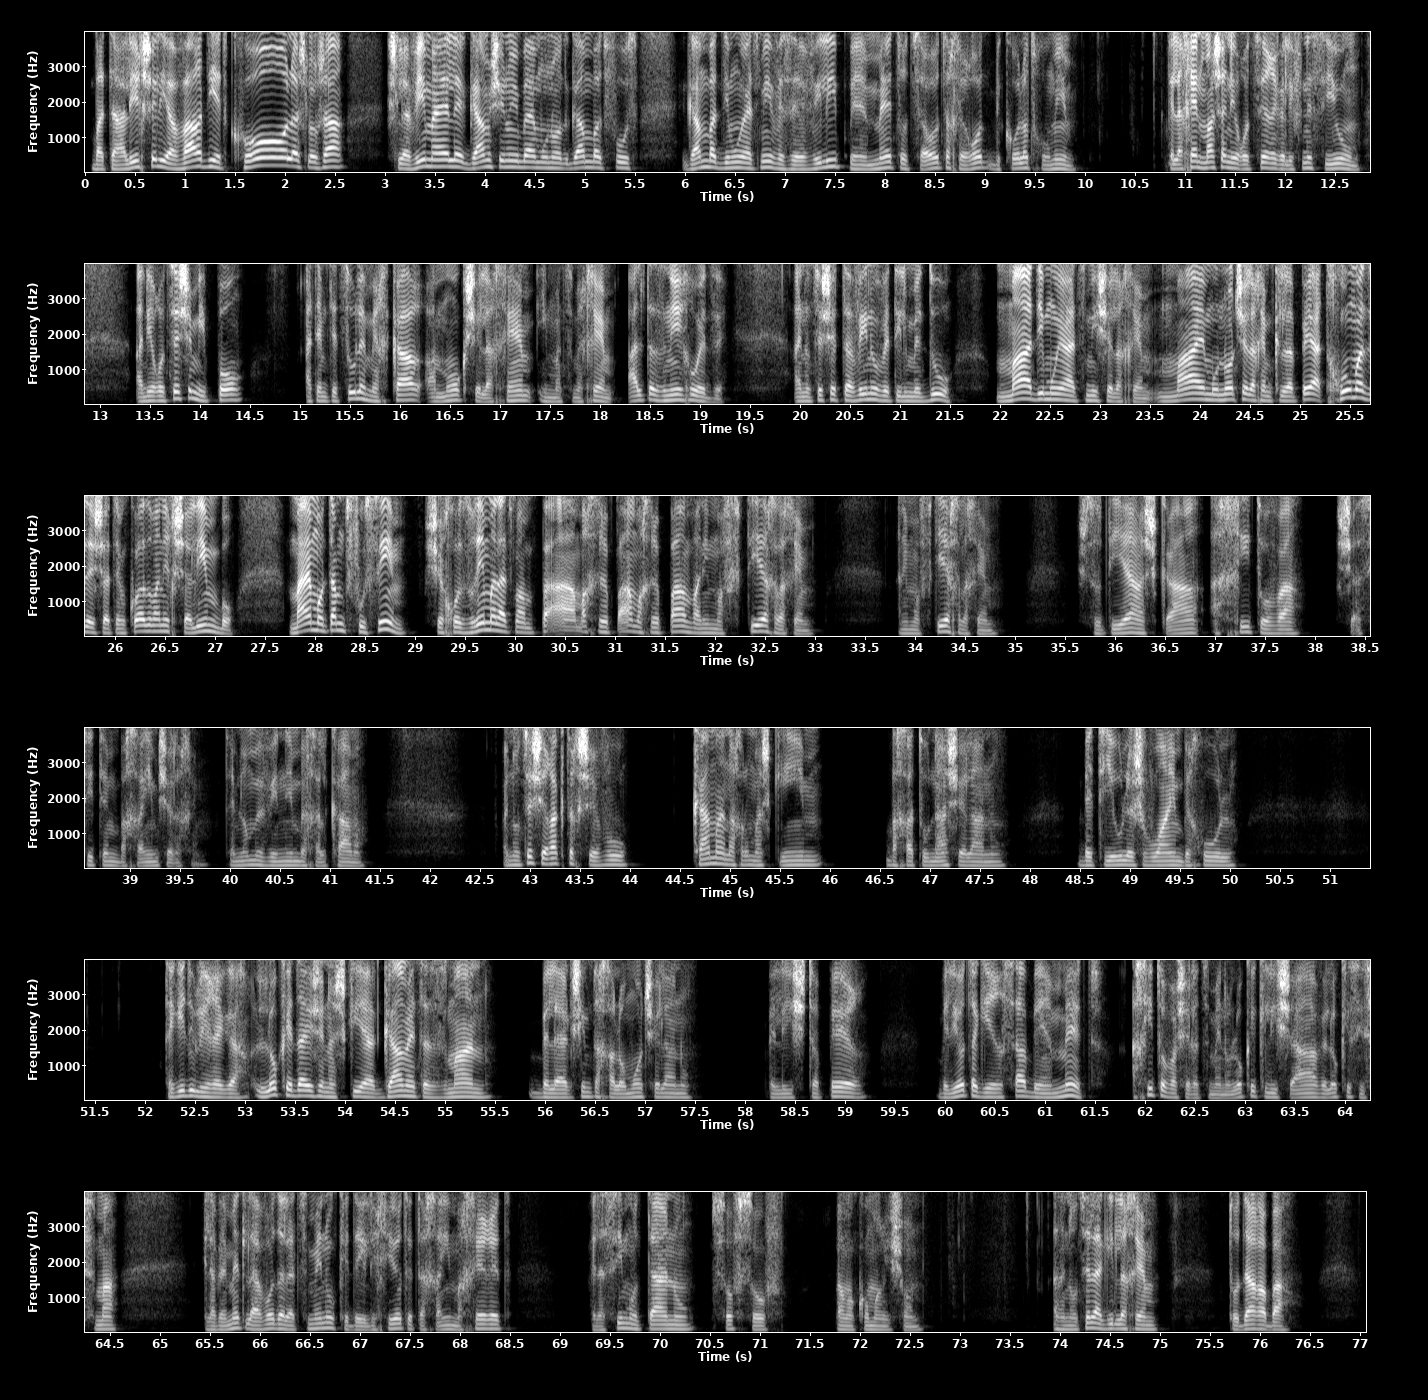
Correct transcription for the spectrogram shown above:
בתהליך שלי עברתי את כל השלושה שלבים האלה, גם שינוי באמונות, גם בדפוס, גם בדימוי העצמי, וזה הביא לי באמת תוצאות אחרות בכל התחומים. ולכן מה שאני רוצה רגע לפני סיום, אני רוצה שמפה אתם תצאו למחקר עמוק שלכם עם עצמכם, אל תזניחו את זה. אני רוצה שתבינו ותלמדו מה הדימוי העצמי שלכם, מה האמונות שלכם כלפי התחום הזה שאתם כל הזמן נכשלים בו, מה הם אותם דפוסים שחוזרים על עצמם פעם אחרי פעם אחרי פעם, ואני מבטיח לכם, אני מבטיח לכם, שזאת תהיה ההשקעה הכי טובה שעשיתם בחיים שלכם. אתם לא מבינים בכלל כמה. אני רוצה שרק תחשבו כמה אנחנו משקיעים בחתונה שלנו, בטיול לשבועיים בחו"ל. תגידו לי רגע, לא כדאי שנשקיע גם את הזמן בלהגשים את החלומות שלנו, בלהשתפר, בלהיות הגרסה באמת הכי טובה של עצמנו, לא כקלישאה ולא כסיסמה, אלא באמת לעבוד על עצמנו כדי לחיות את החיים אחרת ולשים אותנו סוף סוף במקום הראשון. אז אני רוצה להגיד לכם תודה רבה.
